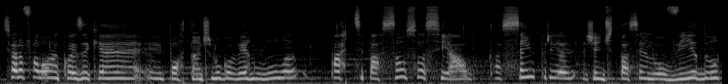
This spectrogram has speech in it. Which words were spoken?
A senhora falou uma coisa que é importante no governo Lula, participação social. Tá sempre a gente está sendo ouvido,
